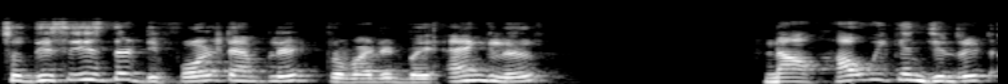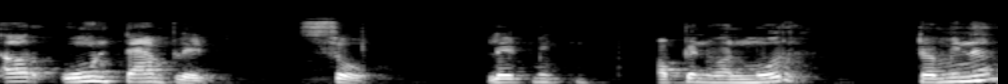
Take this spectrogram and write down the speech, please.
So this is the default template provided by Angular. Now how we can generate our own template. So let me open one more terminal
